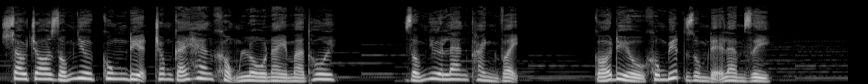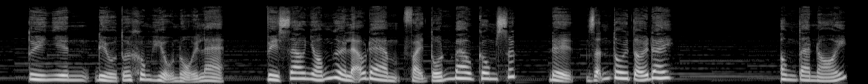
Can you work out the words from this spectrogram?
sao cho giống như cung điện trong cái hang khổng lồ này mà thôi. Giống như lang thành vậy. Có điều không biết dùng để làm gì. Tuy nhiên, điều tôi không hiểu nổi là vì sao nhóm người lão đàm phải tốn bao công sức để dẫn tôi tới đây? Ông ta nói,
